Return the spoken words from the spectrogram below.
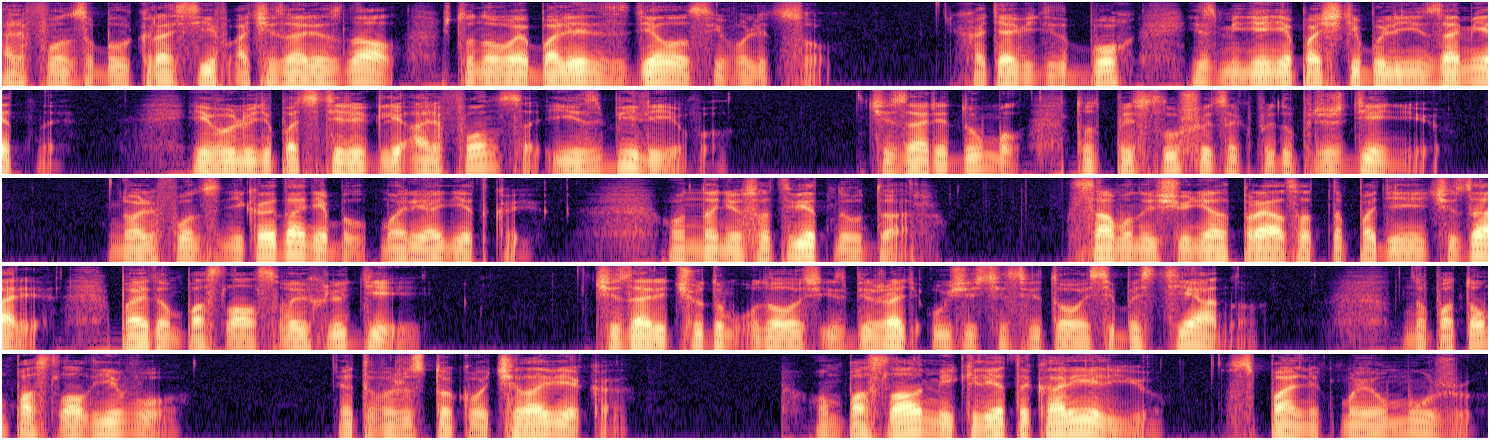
Альфонсо был красив, а Чезаре знал, что новая болезнь сделала с его лицом. Хотя, видит Бог, изменения почти были незаметны. Его люди подстерегли Альфонса и избили его. Чезаре думал, тот прислушается к предупреждению. Но Альфонсо никогда не был марионеткой. Он нанес ответный удар. Сам он еще не отправился от нападения Чезаре, поэтому послал своих людей. Чезаре чудом удалось избежать участи святого Себастьяну, но потом послал его, этого жестокого человека. Он послал Микелета Карелью в спальню к моему мужу,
